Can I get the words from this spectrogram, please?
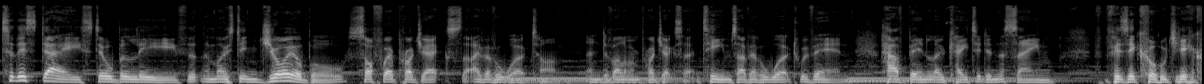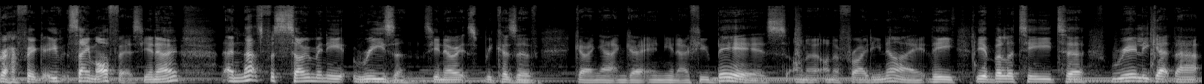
to this day, still believe that the most enjoyable software projects that I've ever worked on and development projects and teams I've ever worked within have been located in the same physical, geographic, same office, you know? And that's for so many reasons. You know, it's because of going out and getting, you know, a few beers on a on a Friday night, the the ability to really get that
